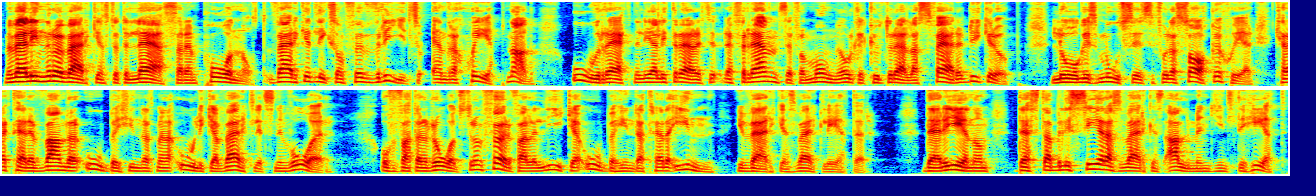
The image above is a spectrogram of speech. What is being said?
Men väl inne då i verken stöter läsaren på något. Verket liksom förvrids och ändrar skepnad. Oräkneliga litterära referenser från många olika kulturella sfärer dyker upp. Logiskt motsägelsefulla saker sker. Karaktärer vandrar obehindrat mellan olika verklighetsnivåer och författaren Rådström förefaller lika obehindrat träda in i verkens verkligheter. Därigenom destabiliseras verkens allmängiltighet,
